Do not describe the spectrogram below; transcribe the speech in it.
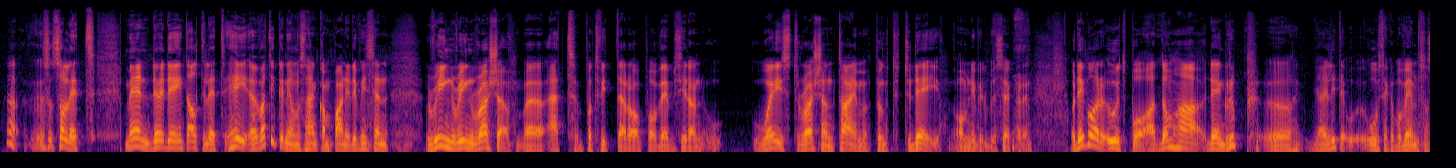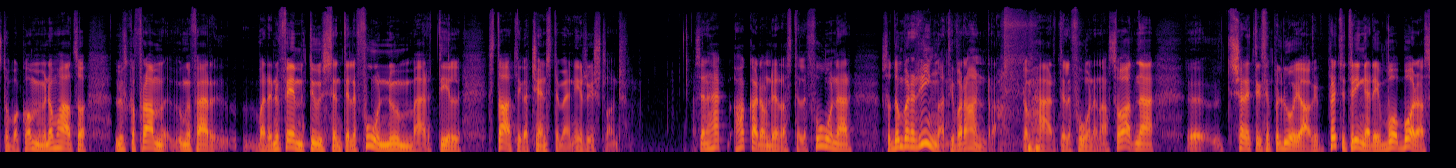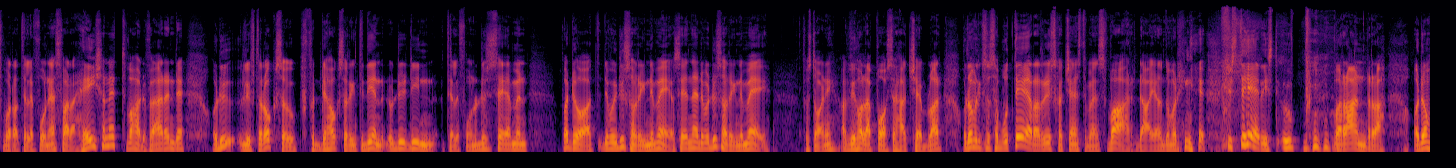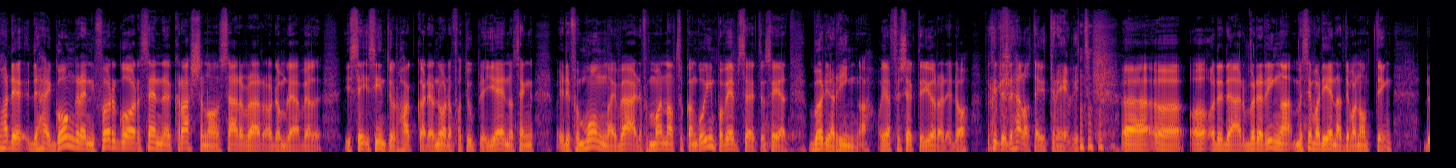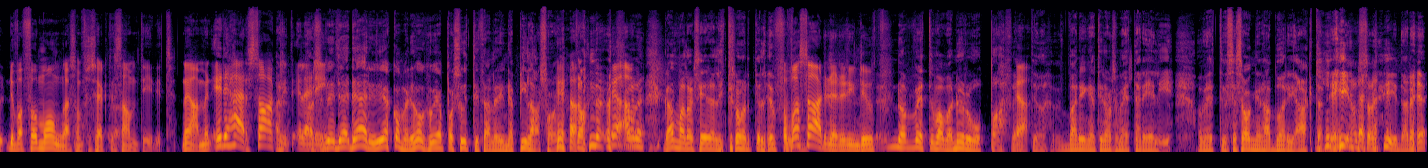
Ja, så, så lätt. Men det, det är inte alltid lätt. Hej, eh, vad tycker ni om en sån här kampanj? Det finns en Ring Ring Russia äh, at på Twitter och på webbsidan wasterussiantime.today om ni vill besöka den. Och det går ut på att de har, det är en grupp, eh, jag är lite osäker på vem som står bakom, men de har alltså luskat fram ungefär, vad det nu, 5000 telefonnummer till statliga tjänstemän i Ryssland. Sen hackar de deras telefoner, så de börjar ringa till varandra, de här telefonerna. Så att när, uh, Jeanette, till exempel du och jag, plötsligt ringer det i vå- bådas våra telefoner. Jag svarar hej Jeanette, vad har du för ärende? Och du lyfter också upp, för det har också ringt till din, din telefon. Och du säger, men vadå, att det var ju du som ringde mig. Och säger, nej det var du som ringde mig. Förstår ni? Att vi håller på så här käbblar. Och de liksom saboterar ryska tjänstemäns vardag genom de ringer hysteriskt upp varandra. Och de hade det här igång redan i förrgår, sen kraschade någon server och de blev väl i si- sin tur hackade och nu har de fått upp det igen och sen är det för många i världen, för man alltså kan gå in på webbsajten och säga att börja ringa. Och jag försökte göra det då. Jag tyckte det här låter ju trevligt. Uh, uh, och, och det där började ringa, men sen var det igen att det var någonting, det var för många som försökte samtidigt. Nåja, men är det här sakligt eller är Alltså, det det, inte? Det, det är, ju- jag kommer ihåg hur jag på 70-talet ringde Pilasoiton. Ja. Ja. Gammaldags hederlig trådtelefon. Och vad sa du när du ringde upp? Nå, vet du vad man nu ropar? Vet Ja. du? Man ringer till någon som heter Eli och vet du, säsongen har börjat, akta dig och så vidare.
